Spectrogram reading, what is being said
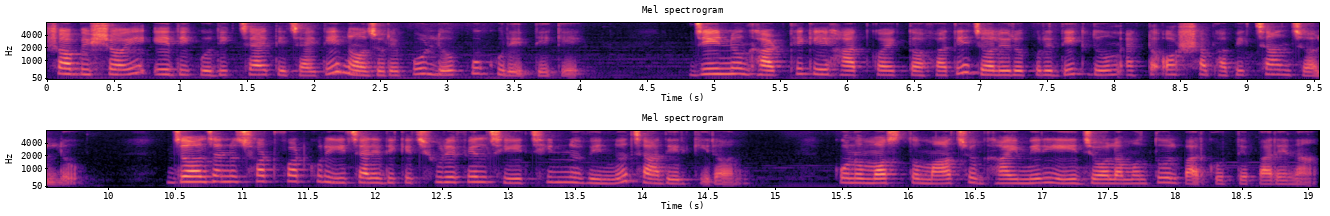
সব বিষয়ে এদিক ওদিক চাইতে চাইতে নজরে পড়ল পুকুরের দিকে। জীর্ণ ঘাট থেকে হাত কয়েক তফাতে জলের ওপরে দেখলুম একটা অস্বাভাবিক চাঞ্চল্য। জল যেন ছটফট করে চারিদিকে ছুঁড়ে ফেলছে ছিন্ন ভিন্ন চাঁদের কিরণ। কোনো মস্ত মাছও ঘাই মেরিয়ে জল এমন তোলপার করতে পারে না।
